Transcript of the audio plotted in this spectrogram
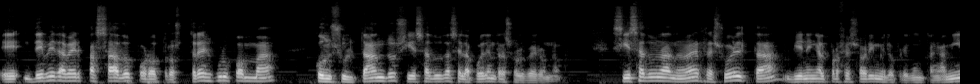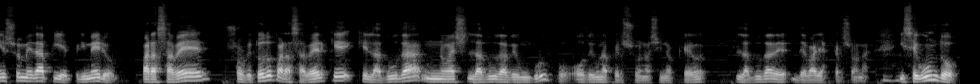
eh, debe de haber pasado por otros tres grupos más consultando si esa duda se la pueden resolver o no. Si esa duda no es resuelta, vienen al profesor y me lo preguntan. A mí eso me da pie, primero, para saber, sobre todo para saber que, la duda no es la duda de un grupo o de una persona, sino que es la duda de, varias personas. Y segundo,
